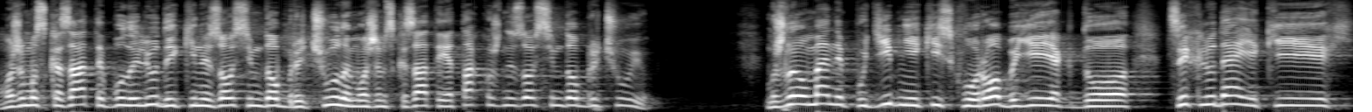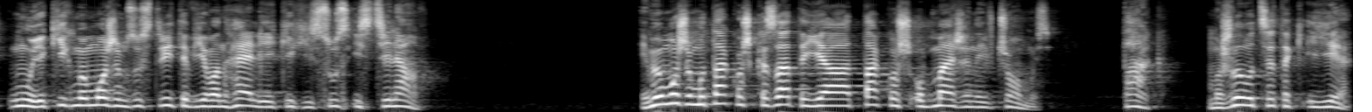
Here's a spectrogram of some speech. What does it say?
Можемо сказати, були люди, які не зовсім добре чули, можемо сказати, я також не зовсім добре чую. Можливо, в мене подібні якісь хвороби є, як до цих людей, яких, ну, яких ми можемо зустріти в Євангелії, яких Ісус ісціляв. І ми можемо також казати, я також обмежений в чомусь. Так, можливо, це так і є.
